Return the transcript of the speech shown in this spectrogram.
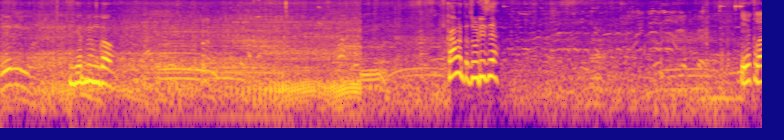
निर्निम. गाव. काय म्हणता जोडीचं? एक लाख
